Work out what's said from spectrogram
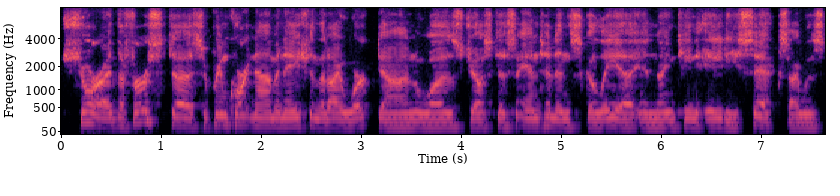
Sure. The first uh, Supreme Court nomination that I worked on was Justice Antonin Scalia in 1986. I was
